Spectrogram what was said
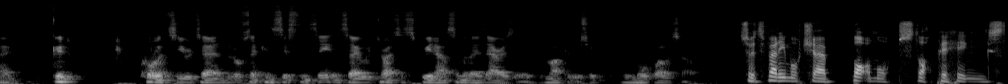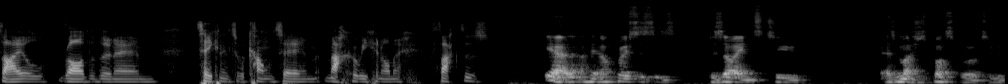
uh, good quality returns, but also consistency. And so we try to screen out some of those areas of the market which are, more volatile. So it's very much a bottom up stock picking style rather than um, taking into account um, macroeconomic factors. Yeah, I think our process is designed to, as much as possible, obviously we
